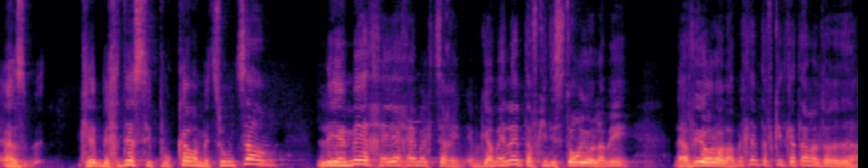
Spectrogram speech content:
אז בכדי סיפוקם המצומצם לימי חיי חיים הקצרים. הם גם אין להם תפקיד היסטורי עולמי להביא אור לעולם, יש להם תפקיד קטן על תולדה,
